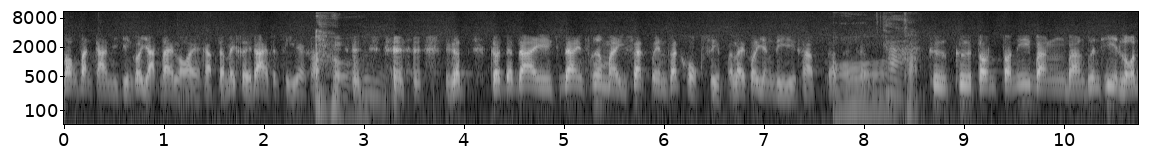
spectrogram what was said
ต้องการจริงๆก็อยากได้ร้อยครับแต่ไม่เคยได้สักทีอะครับ โอ้โห ก็ก็จะได้ได้เพิ่มมาอีกสักเป็นสัก60อะไรก็ยังดีครับ อ๋อค่ะ ครับคือคือตอนตอนนี้บางบางพื้นที่ล้น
